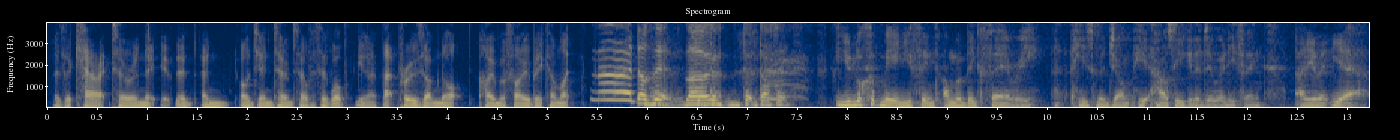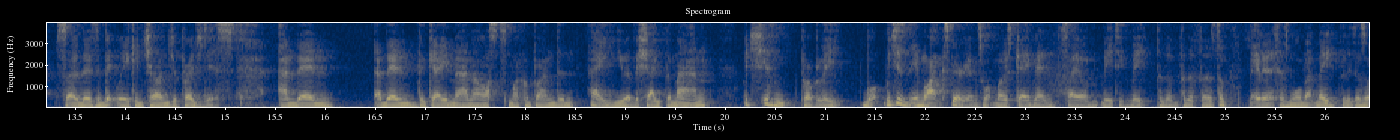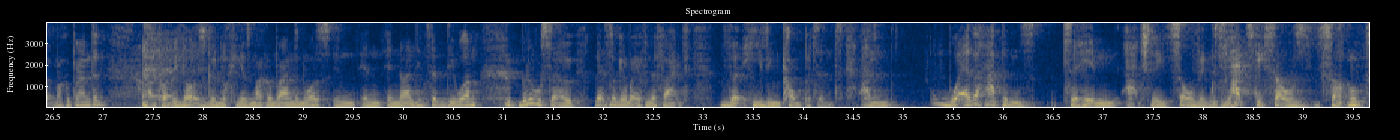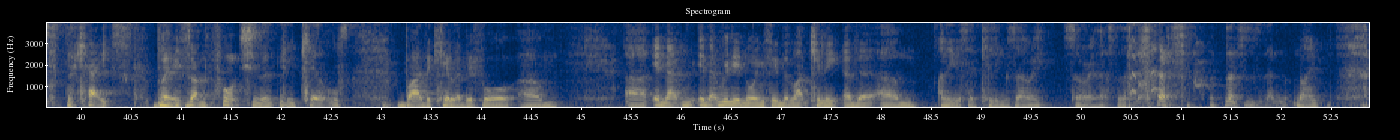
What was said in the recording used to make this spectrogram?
as a character, and and, and Argento himself has said, "Well, you know, that proves I'm not homophobic." I'm like, "Nah, does it? Though? D- d- does it?" You look at me and you think I'm a big fairy. He's going to jump. He, how's he going to do anything? And you think, yeah. So there's a bit where you can challenge your prejudice, and then and then the gay man asks Michael Brandon, "Hey, you ever shagged the man?" Which isn't probably what, which isn't in my experience what most gay men say on meeting me for the for the first time. Maybe that says more about me than it does about Michael Brandon. I'm probably not as good looking as Michael Brandon was in, in, in 1971. But also, let's not get away from the fact that he's incompetent and whatever happens to him actually solving was he actually solves solves the case, but is unfortunately killed by the killer before um, uh, in that in that really annoying thing that like killing uh, the um, I nearly said killing Zoe. Sorry, that's the, that's that's nine.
